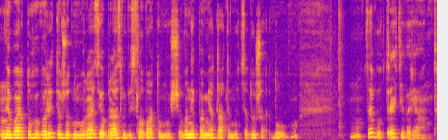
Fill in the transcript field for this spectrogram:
не варто говорити в жодному разі образливі слова, тому що вони пам'ятатимуться дуже довго. Ну, це був третій варіант.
